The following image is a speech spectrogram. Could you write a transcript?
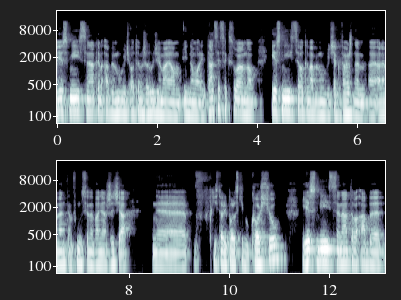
Jest miejsce na tym, aby mówić o tym, że ludzie mają inną orientację seksualną. Jest miejsce o tym, aby mówić, jak ważnym elementem funkcjonowania życia w historii Polski był Kościół. Jest miejsce na to, aby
